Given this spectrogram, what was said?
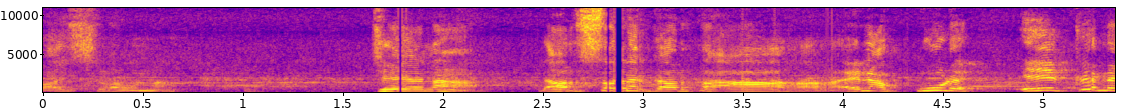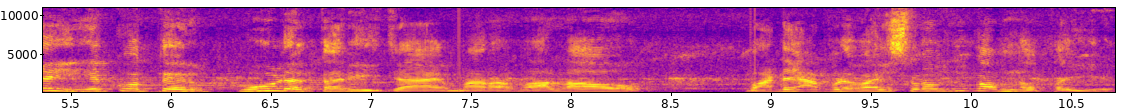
વૈષ્ણવના. જેના દર્શન કરતા આ હા એના કુળ એક નહીં, એકોતેર કુળ તરી જાય મારા વાલાઓ. માટે આપણે વૈષ્ણવ શું કામ ન કહીએ?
